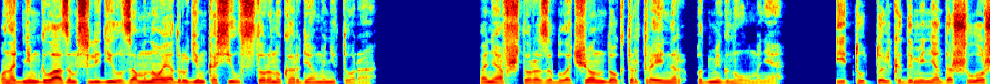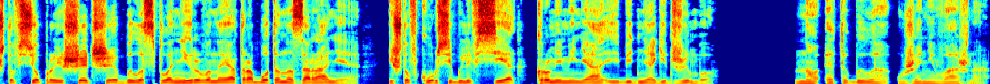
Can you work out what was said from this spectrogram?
он одним глазом следил за мной, а другим косил в сторону кардиомонитора. Поняв, что разоблачен, доктор-трейнер подмигнул мне. И тут только до меня дошло, что все происшедшее было спланировано и отработано заранее, и что в курсе были все, кроме меня и бедняги Джимбо. Но это было уже неважно.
